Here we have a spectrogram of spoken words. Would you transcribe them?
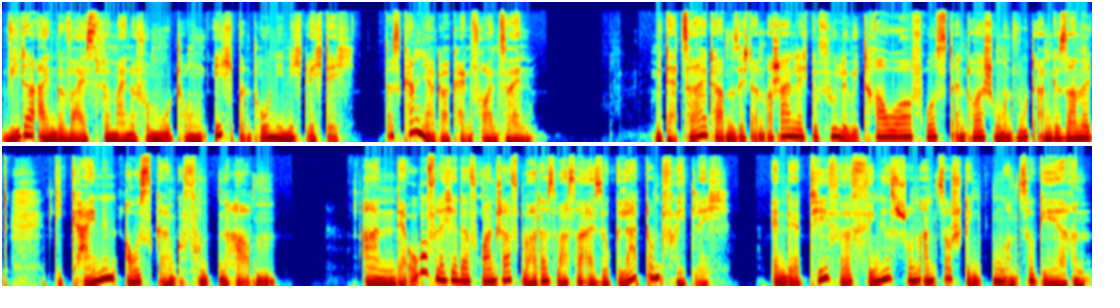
Wieder ein Beweis für meine Vermutung. Ich bin Toni nicht wichtig. Das kann ja gar kein Freund sein. Mit der Zeit haben sich dann wahrscheinlich Gefühle wie Trauer, Frust, Enttäuschung und Wut angesammelt, die keinen Ausgang gefunden haben. An der Oberfläche der Freundschaft war das Wasser also glatt und friedlich. In der Tiefe fing es schon an zu stinken und zu gären.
